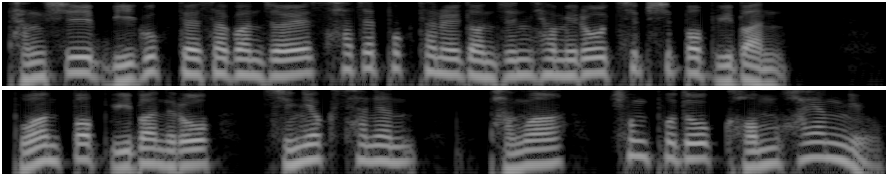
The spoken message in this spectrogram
당시 미국 대사관저에 사제폭탄을 던진 혐의로 집시법 위반, 보안법 위반으로 징역 4년, 방화, 총포도 검 화약류,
